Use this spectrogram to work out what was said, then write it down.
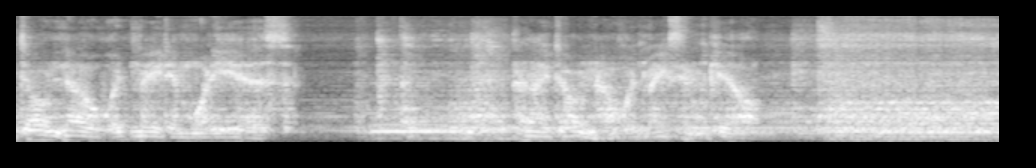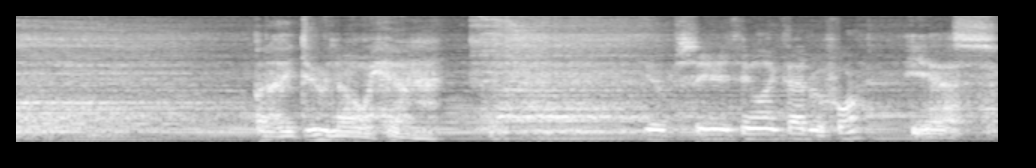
don't know what made him what he is. And I don't know what makes him kill. But I do know him. You ever seen anything like that before? Yes.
